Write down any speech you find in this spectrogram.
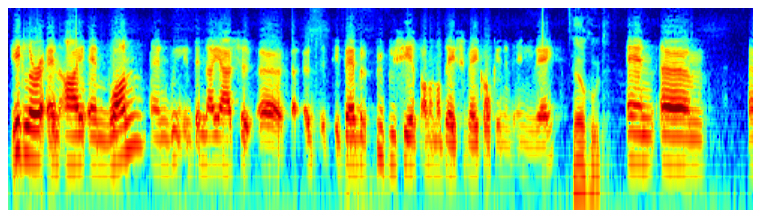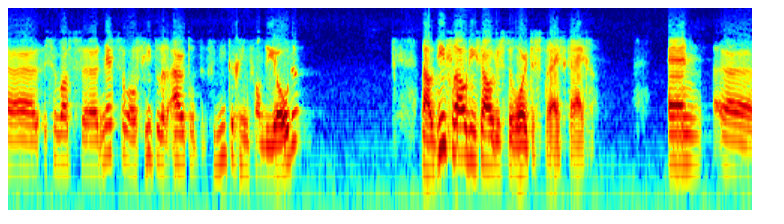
Hitler en I am one. En we, de- nou ja, ze, eh, het- het- we hebben het gepubliceerd allemaal deze week ook in het NIW. Heel goed. En ehm, eh, ze was eh, net zoals Hitler uit op de vernietiging van de Joden. Nou, die vrouw die zou dus de Reutersprijs krijgen. En eh,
